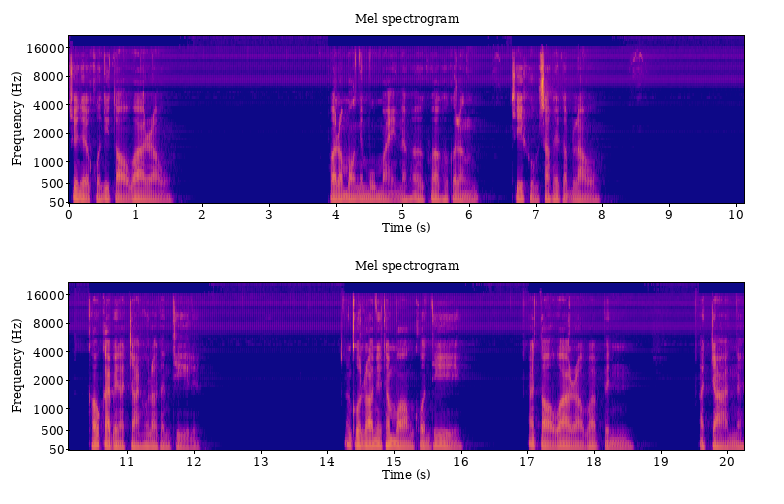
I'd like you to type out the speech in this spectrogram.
เช่นเดียวกับคนที่ต่อว่าเรา พอเรามองในมุมใหม่นะเออว่าเขากำลังชี้ขุมทรัพย์ให้กับเรา เขากลายเป็นอาจารย์ของเราทันทีเลยคนเราเนี่ยถ้ามองคนที่ต่อว่าเราว่าเป็นอาจารย์นะ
